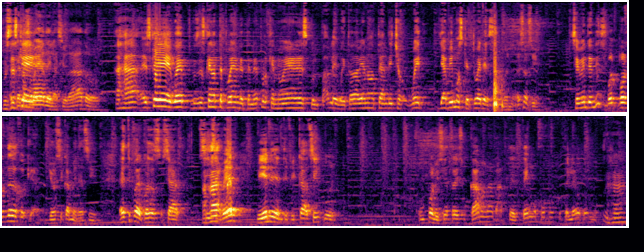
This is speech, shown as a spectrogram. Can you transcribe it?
Pues O es no que- se vaya de la ciudad o. ajá, es que, güey, pues es que no te pueden detener porque no eres culpable, güey, todavía no te han dicho, güey, ya vimos que tú eres. Bueno, eso sí. ¿Sí me entiendes? Por, por que yo sí cambiaría así. Ese tipo de cosas, o sea, sin Ajá. saber, bien identificado, sí, güey. Un policía trae su cámara, va, te detengo, pum, pum, te leo, Ajá.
